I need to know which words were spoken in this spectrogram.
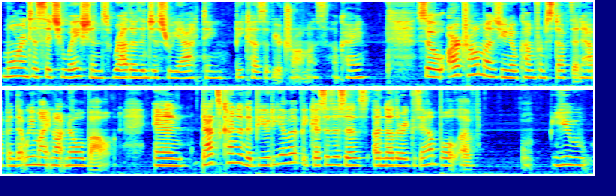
more into situations rather than just reacting because of your traumas, okay? So our traumas, you know, come from stuff that happened that we might not know about. And that's kind of the beauty of it because this is another example of you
